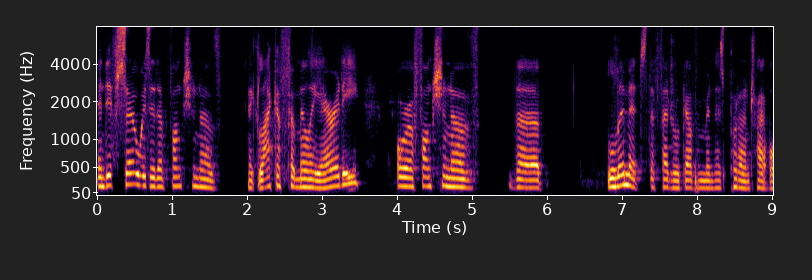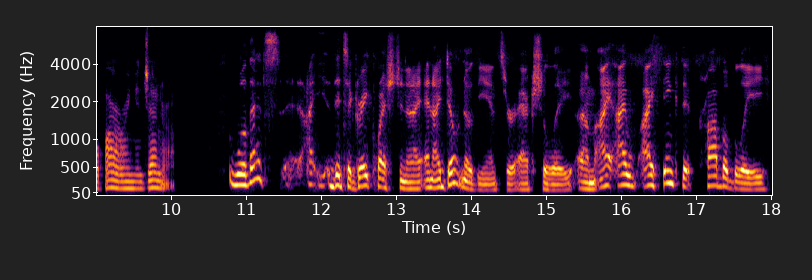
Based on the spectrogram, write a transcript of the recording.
and if so, is it a function of like lack of familiarity or a function of the limits the federal government has put on tribal borrowing in general? Well, that's it's a great question, and I, and I don't know the answer actually. Um, I, I I think that probably,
